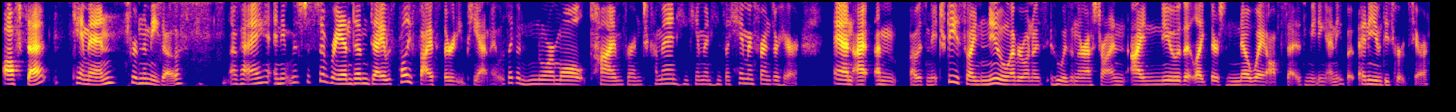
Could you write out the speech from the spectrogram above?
Offset came in from the Migos, okay, and it was just a random day. It was probably 5:30 p.m. It was like a normal time for him to come in. He came in. He's like, "Hey, my friends are here," and I, I'm I was maitre d, so I knew everyone was who was in the restaurant, and I knew that like there's no way Offset is meeting any but any of these groups here,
